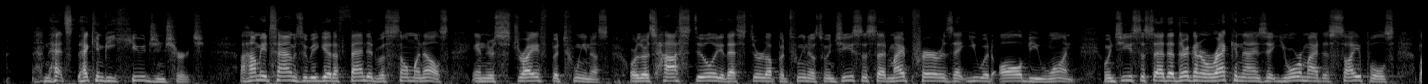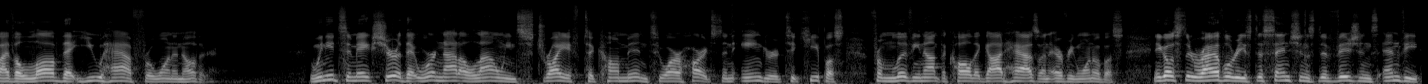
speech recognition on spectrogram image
that's, that can be huge in church. Uh, how many times do we get offended with someone else and there's strife between us or there's hostility that's stirred up between us? When Jesus said, My prayer is that you would all be one. When Jesus said that they're going to recognize that you're my disciples by the love that you have for one another. We need to make sure that we're not allowing strife to come into our hearts and anger to keep us from living out the call that God has on every one of us. And he goes through rivalries, dissensions, divisions, envy,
